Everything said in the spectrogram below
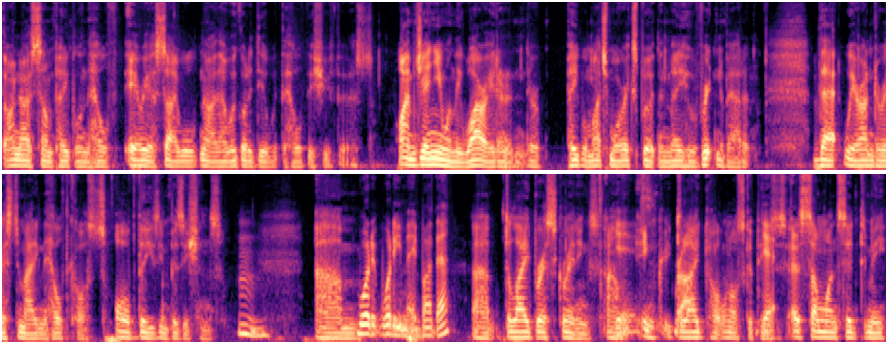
I know some people in the health area say, well, no, no, we've got to deal with the health issue first. I'm genuinely worried, and there are people much more expert than me who have written about it, that we're underestimating the health costs of these impositions. What, what do you mean by that? Uh, delayed breast screenings, um, Yes, in- right. delayed colonoscopies. As someone said to me,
